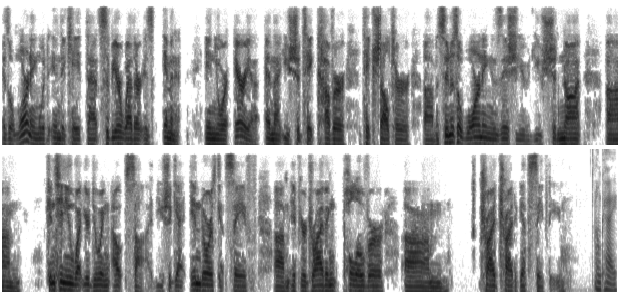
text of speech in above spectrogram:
is a warning would indicate that severe weather is imminent in your area and that you should take cover, take shelter. Um, as soon as a warning is issued, you should not um, continue what you're doing outside. You should get indoors, get safe. Um, if you're driving, pull over. Um, try try to get safety. Okay.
